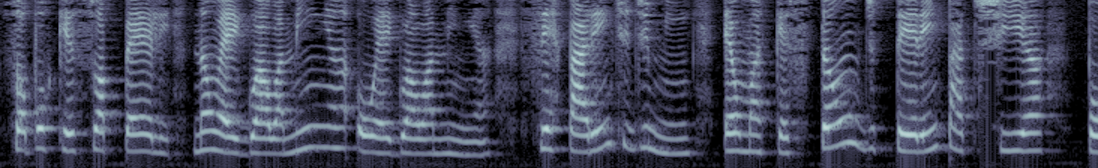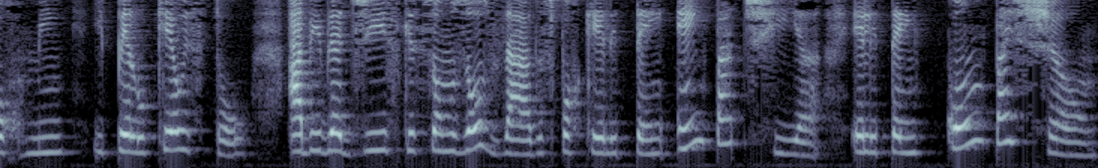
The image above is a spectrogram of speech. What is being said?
só porque sua pele não é igual à minha ou é igual à minha. Ser parente de mim é uma questão de ter empatia por mim e pelo que eu estou. A Bíblia diz que somos ousados porque ele tem empatia, ele tem compaixão.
